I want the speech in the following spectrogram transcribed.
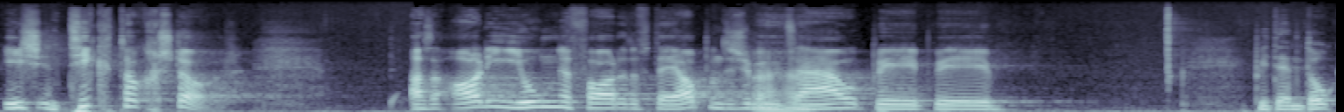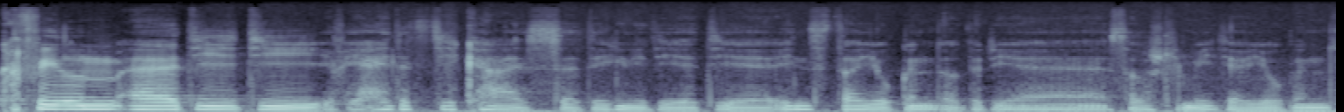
Ist ein TikTok-Star. Also alle Jungen fahren auf den ab und das ist übrigens auch bei, bei, bei dem Doc-Film äh, die, die, wie hat jetzt die geheißen? Irgendwie die, die Insta-Jugend oder die äh, Social-Media-Jugend.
